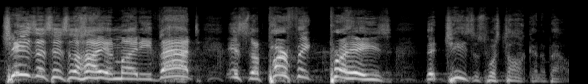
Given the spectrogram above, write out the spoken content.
Jesus is the high and mighty. That is the perfect praise that Jesus was talking about.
